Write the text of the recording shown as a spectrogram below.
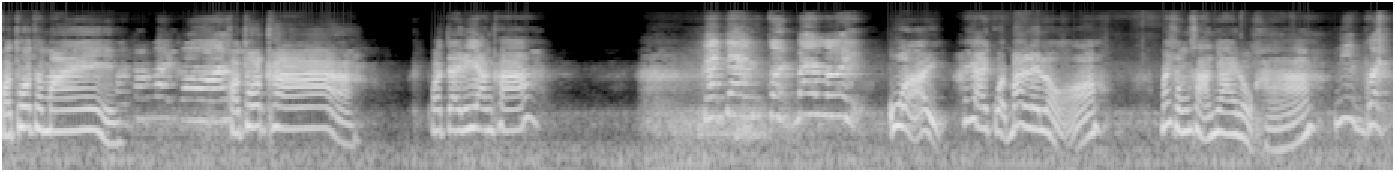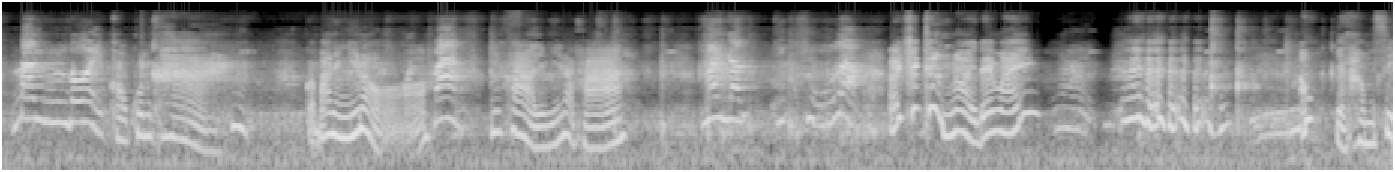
ขอโทษทำไมขอทำไมก่อนขอโทษค่ะ พอใจหรือยังคะแดงแดงกดบ้านเลยอ้วยให้ยายกวาดบ้านเลยเหรอ ไม่สงสารยายหรอคะ นี่กดบ้านเลยขอบคุณค่ะกวาดบ้านอย่างนี้เหรอ บ้านนี่ค่ะ อย่างนี้เหรอคะไม่ยังคิดถึงหลักเอ้ยคิดถึงหน่อยได้ไหม เอ้าอย่าทำสิ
